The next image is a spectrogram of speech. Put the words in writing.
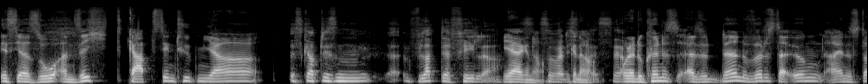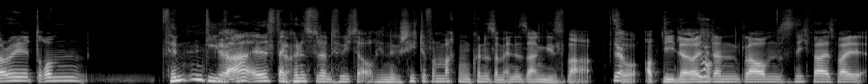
Ist ja so an sich, gab es den Typen ja, Es gab diesen äh, Vlad der Fehler. ja genau, Soweit ich genau. weiß. Ja. Oder du könntest, also ne, du würdest da irgendeine Story drum finden, die Ja. wahr ist, dann Ja. könntest du natürlich da auch eine Geschichte von machen und könntest am Ende sagen, die ist wahr. Ja. So, ob die Leute Ja. dann glauben, dass es nicht wahr ist, weil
